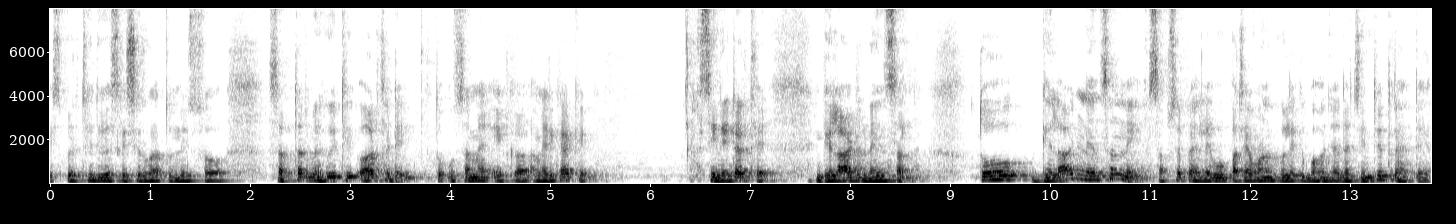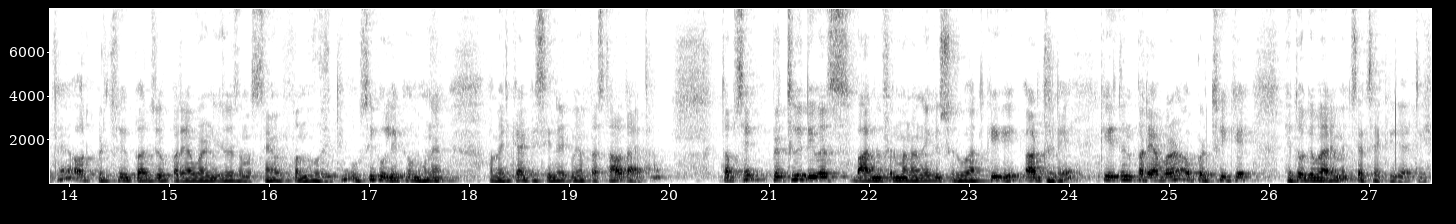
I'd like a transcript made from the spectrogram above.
इस पृथ्वी दिवस की शुरुआत 1970 में हुई थी, अर्थ डे। तो उस समय एक अमेरिका के सीनेटर थे, गिलार्ड नेल्सन। तो गिलार्ड नेल्सन ने सबसे पहले वो पर्यावरण को लेकर बहुत ज़्यादा चिंतित रहते थे और पृथ्वी पर जो पर्यावरणीय जो समस्याएँ उत्पन्न हो रही थी, उसी को लेकर उन्होंने अमेरिका के सीनेट में प्रस्ताव लाया था। तब से पृथ्वी दिवस बाद में फिर मनाने की शुरुआत की गई। अर्थ डे, कि इस दिन पर्यावरण और पृथ्वी के हितों के बारे में चर्चा की जाती है।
